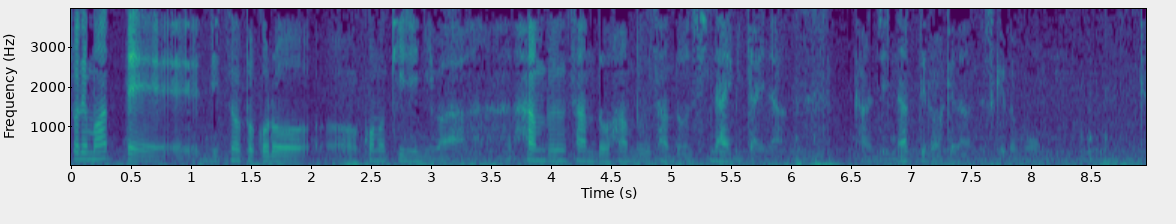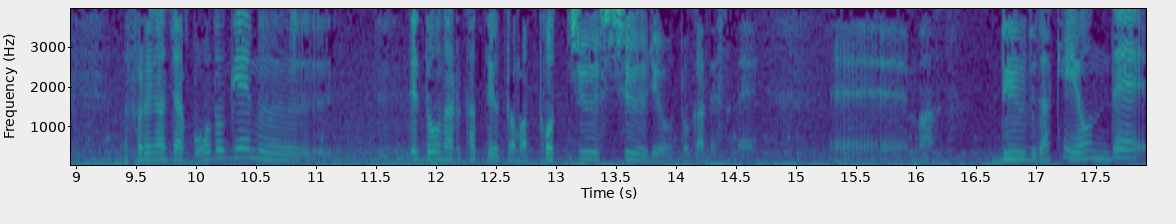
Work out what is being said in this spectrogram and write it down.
それもあって、実のところ、この記事には半分賛同、半分賛同しないみたいな感じになってるわけなんですけども、それがじゃあ、ボードゲームでどうなるかというと、まあ、途中終了とかですね、えー、まあ、ルールだけ読んで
